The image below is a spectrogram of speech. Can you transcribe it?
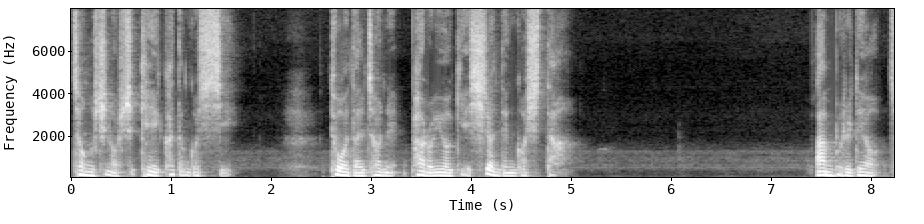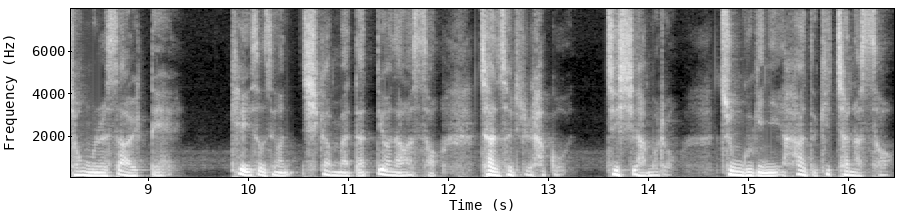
정신없이 계획하던 것이 두어 달 전에 바로 여기에 실현된 것이다. 안부를 대어 정문을 쌓을 때 K 선생은 시간마다 뛰어나와서 잔소리를 하고 지시함으로 중국인이 하도 귀찮아서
